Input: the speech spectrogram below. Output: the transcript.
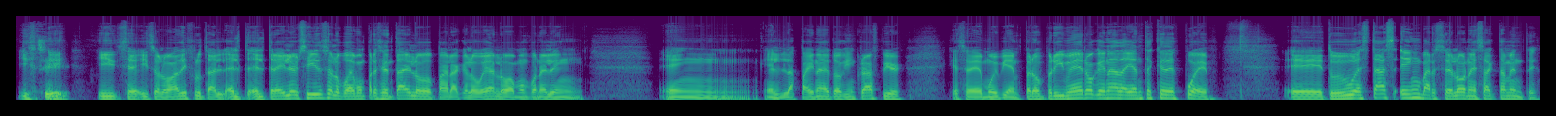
Y, sí. y, se, y, se, lo van a disfrutar. El, el, trailer sí se lo podemos presentar y lo, para que lo vean lo vamos a poner en, en, en las páginas de Talking Craft Beer, que se ve muy bien. Pero primero que nada y antes que después, eh, tú estás en Barcelona exactamente.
